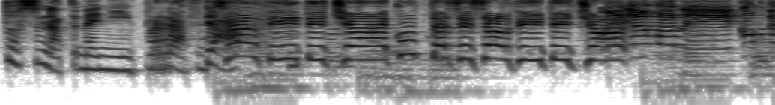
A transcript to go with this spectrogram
To snad není pravda. Selfie tyče, kupte si selfie tyče. Megafony, kupte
